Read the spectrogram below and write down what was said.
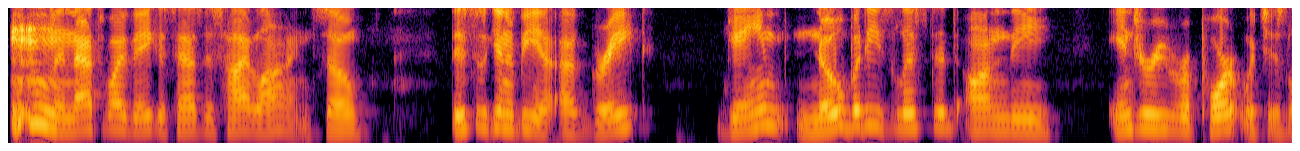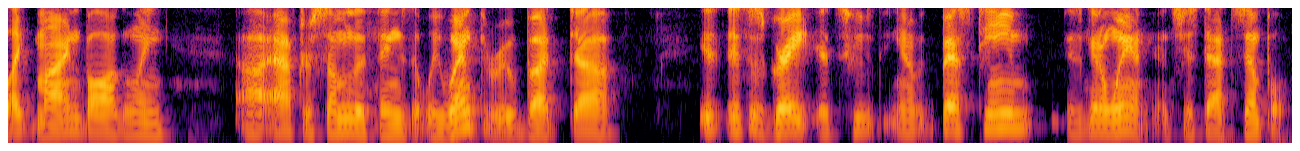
and that's why Vegas has this high line. So this is going to be a, a, great game. Nobody's listed on the injury report, which is like mind-boggling uh, after some of the things that we went through. But uh, it, this is great. It's who you know best team is going to win. It's just that simple.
